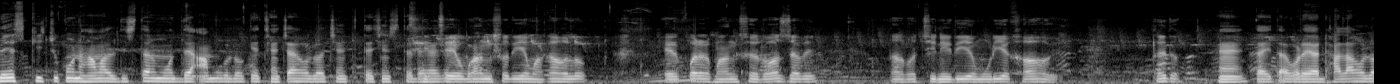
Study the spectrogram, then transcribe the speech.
বেশ কিছুক্ষণ হামাল দিস্তার মধ্যে আমগুলোকে ছেঁচা হলো ছেঁচতে ছেঁচতে দেখা মাংস দিয়ে মাখা হলো। এরপরে মাংসের রস যাবে তারপর চিনি দিয়ে মুড়িয়ে খাওয়া হবে। তাই তো? হ্যাঁ তাই তারপরে আর ঢালা হলো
